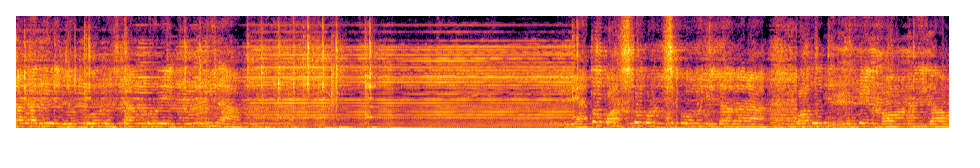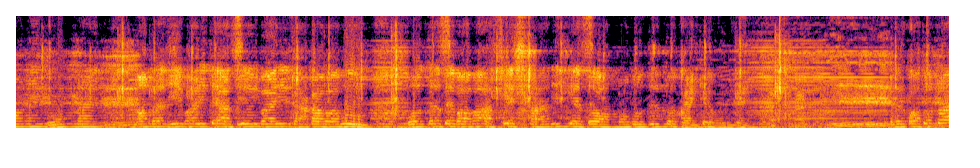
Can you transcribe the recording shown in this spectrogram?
টাকা দিয়ে যোগ্য অনুষ্ঠান করে কি এত কষ্ট করছে কমিটি দাদারা, কতদিন থেকে খাওয়া নাই, দাওয়া নাই, ঘুম নাই। আমরা যে বাড়িতে আছি, ওই বাড়ির কাকা বাবু বলতেছে, বাবা, আজকে সারাদিন গেছে, অন্ন পর্যন্ত খাইতে পারি কতটা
